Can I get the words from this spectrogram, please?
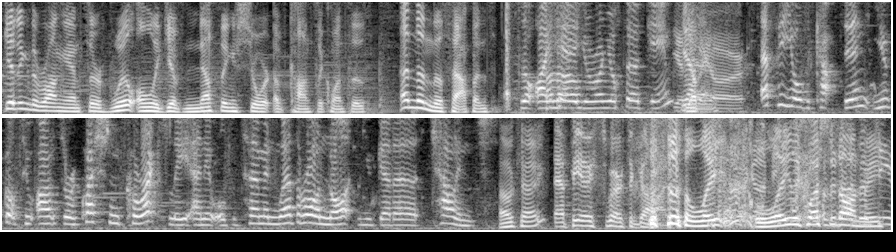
Getting the wrong answer will only give nothing short of consequences. And then this happened. So I Hello. hear you're on your third game. Yes, Yep. we are. Eppy, you're the captain. You've got to answer a question correctly, and it will determine whether or not you get a challenge. Okay. Eppy, I swear to God. lay, lay the question on me.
